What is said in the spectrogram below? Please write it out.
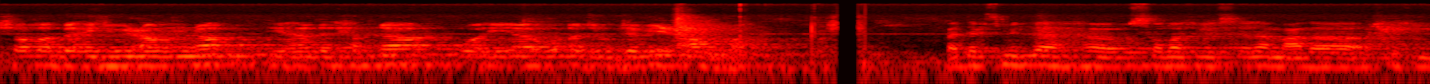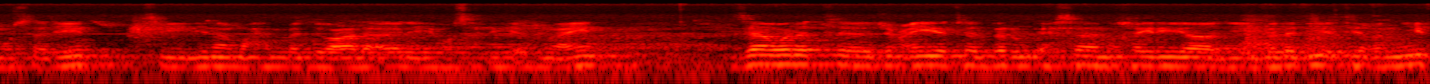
إن شاء الله باه يجوا يعاونونا في هذا الحملة وهي واجر الجميع على الله بعد بسم الله والصلاة والسلام على أشرف المرسلين سيدنا محمد وعلى آله وصحبه أجمعين. زاولت جمعية البر والإحسان الخيرية لبلدية غنيف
